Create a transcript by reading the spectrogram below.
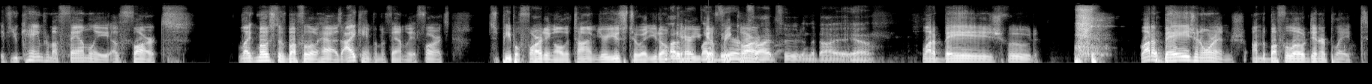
If you came from a family of farts, like most of Buffalo has, I came from a family of farts. It's people farting all the time. You're used to it. You don't care. Of, you get a free car. fried food in the diet. Yeah. A lot of beige food. A lot of beige and orange on the Buffalo dinner plate.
